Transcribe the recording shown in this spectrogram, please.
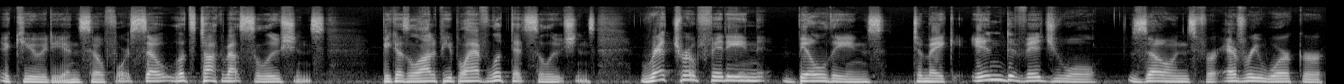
acuity and so forth. So let's talk about solutions because a lot of people have looked at solutions. Retrofitting buildings to make individual zones for every worker.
